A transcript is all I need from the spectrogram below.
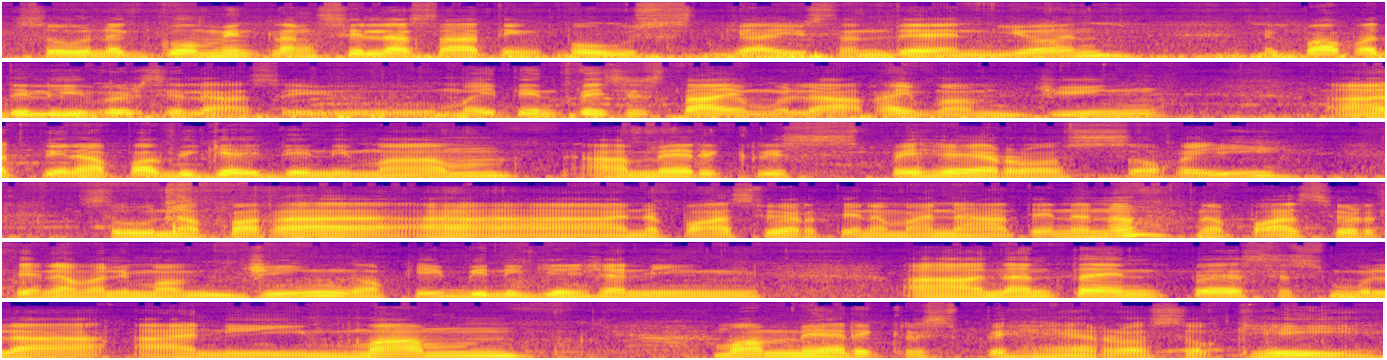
So nag-comment lang sila sa ating post guys and then yun, nagpapa-deliver sila. So may 10 pesos tayo mula kay Ma'am Jean at pinapabigay din ni Ma'am. Ah, Merry Chris Pejeros, okay? So napaka ah, napakaswerte naman natin ano? Napakaswerte naman ni Ma'am Jing. Okay, binigyan siya ng ah, ng 10 pesos mula ah, ni Ma'am Ma'am Mary Chris Pejeros. Okay.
